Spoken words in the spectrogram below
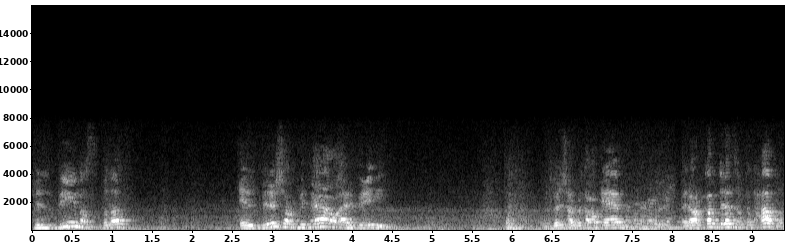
في ال venous blood ال pressure بتاعه 40 ال pressure بتاعه كام؟ الأرقام دي لازم تتحفظ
